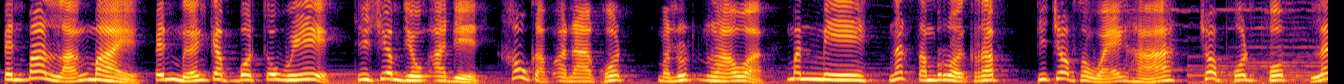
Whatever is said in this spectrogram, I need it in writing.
เป็นบ้านหลังใหม่ เป็นเหมือนกับบทกวี ที่เชื่อมโยงอดีตเข้ากับอนาคต มนุษย์เราอะ มันมีนักสำรวจครับที่ชอบแสวงหา ชอบค้นพบ และ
